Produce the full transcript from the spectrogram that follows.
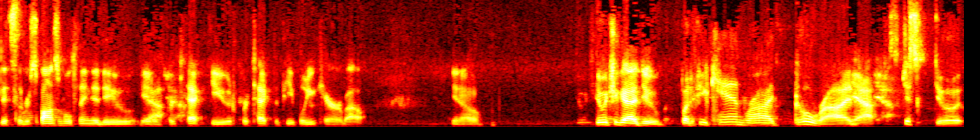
it's the responsible thing to do. It'll Yeah. protect you, to protect the people you care about. You know, do what you got to do. But if you can ride, go ride. Yeah. just do it.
